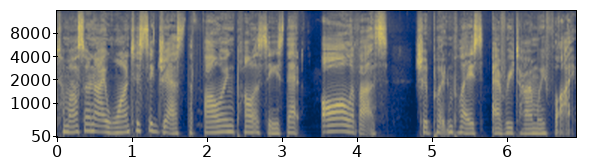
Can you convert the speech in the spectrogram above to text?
Tommaso and I want to suggest the following policies that all of us should put in place every time we fly.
